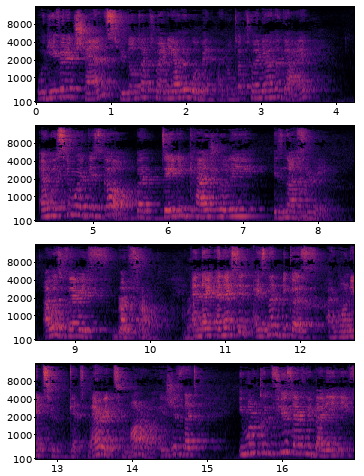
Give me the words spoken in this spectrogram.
We give it a chance. You don't talk to any other woman. I don't talk to any other guy. And we see where this go. But dating casually is not for me. I was very, Very upfront. Right. And I and I said it's not because I wanted to get married tomorrow. It's just that it will confuse everybody if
